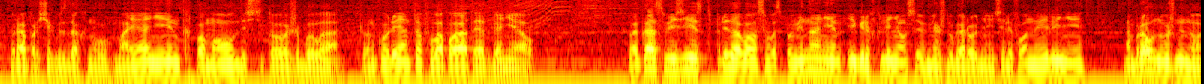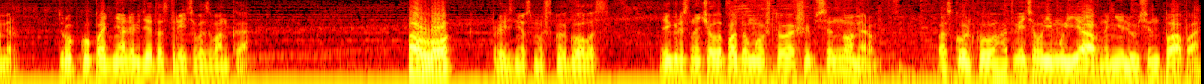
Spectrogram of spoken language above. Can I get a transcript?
— прапорщик вздохнул. «Моя Нинг по молодости тоже была. Конкурентов лопатой отгонял». Пока связист предавался воспоминаниям, Игорь вклинился в междугородние телефонные линии, набрал нужный номер. Трубку подняли где-то с третьего звонка. «Алло», — произнес мужской голос. Игорь сначала подумал, что ошибся номером, поскольку ответил ему явно не Люсин папа,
